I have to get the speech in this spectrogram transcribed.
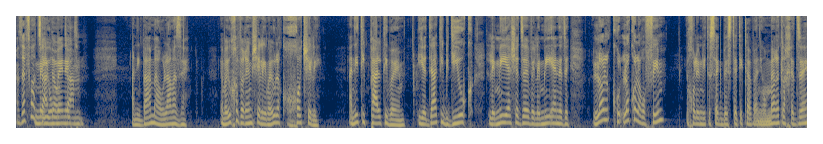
אז איפה מיומנת. אותם? אני באה מהעולם הזה. הם היו חברים שלי, הם היו לקוחות שלי. אני טיפלתי בהם. ידעתי בדיוק למי יש את זה ולמי אין את זה. לא, לא כל הרופאים יכולים להתעסק באסתטיקה, ואני אומרת לך את זה.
